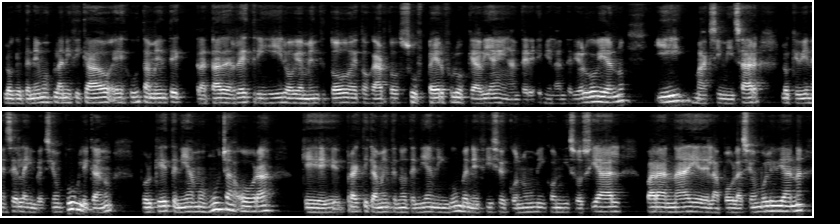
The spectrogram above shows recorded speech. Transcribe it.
lo que tenemos planificado es justamente tratar de restringir, obviamente, todos estos gastos superfluos que había en, el anterior gobierno y maximizar lo que viene a ser la inversión pública, ¿no? Porque teníamos muchas obras que prácticamente no tenían ningún beneficio económico ni social para nadie de la población boliviana,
